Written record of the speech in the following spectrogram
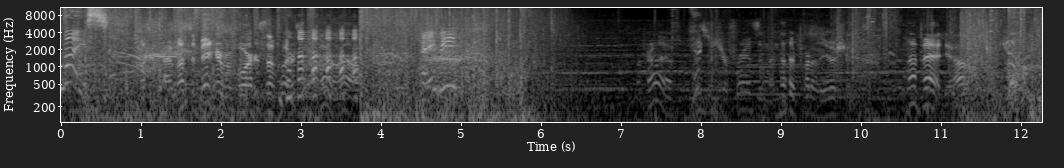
Oh, nice! I must have been here before somewhere. so I don't know. Maybe? Apparently I've visited your friends in another part of the ocean. Not bad, yo.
